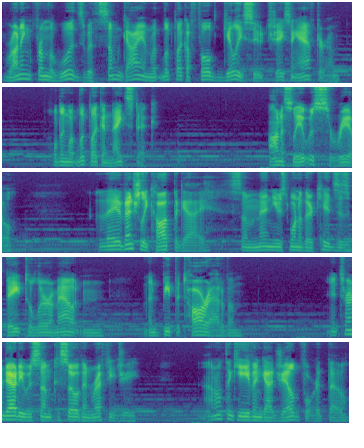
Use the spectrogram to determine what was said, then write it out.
running from the woods with some guy in what looked like a full ghillie suit chasing after him, holding what looked like a nightstick. Honestly, it was surreal. They eventually caught the guy. Some men used one of their kids as bait to lure him out, and and beat the tar out of him. It turned out he was some Kosovan refugee. I don't think he even got jailed for it, though.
